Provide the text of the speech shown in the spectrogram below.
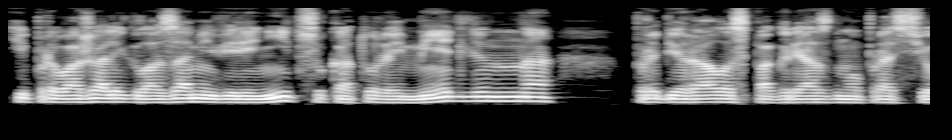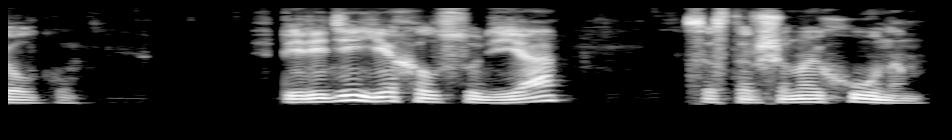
и провожали глазами вереницу, которая медленно пробиралась по грязному проселку. Впереди ехал судья со старшиной Хуном,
